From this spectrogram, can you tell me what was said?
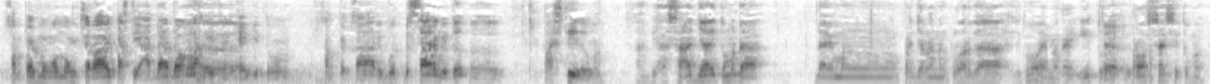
Sampai mau ngomong cerai pasti ada dong lah gitu. Kayak gitu sampai ke ribut besar gitu. Heeh. pasti itu mah ah biasa aja itu mah dah dah emang perjalanan keluarga itu emang kayak gitu. Proses itu mah.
